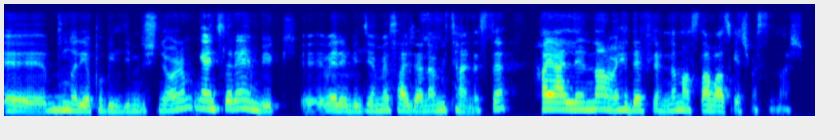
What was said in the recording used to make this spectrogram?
e, bunları yapabildiğimi düşünüyorum. Gençlere en büyük e, verebileceğim mesajlardan bir tanesi hayallerinden ve hedeflerinden asla vazgeçmesinler.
